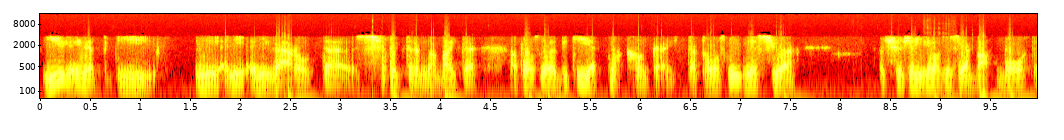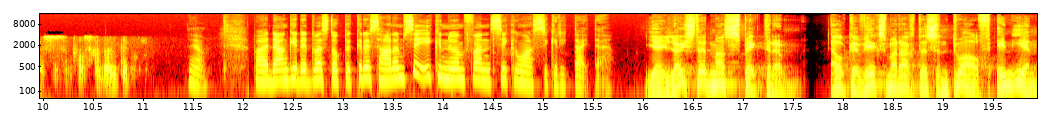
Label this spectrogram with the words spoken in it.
hier en op die in die in die, in die wêreld uh, spektrum daar buite dat ons nou 'n bietjie 'n knak gaan kry dat ons nie meer so soos jy ons sê wat bord is as ons gedink het Ja. Baie dankie. Dit was Dr. Chris Harmse, ekonom van Sequoia Sekuriteite. Jy luister na Spectrum elke weekmiddag tussen 12 en 1.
